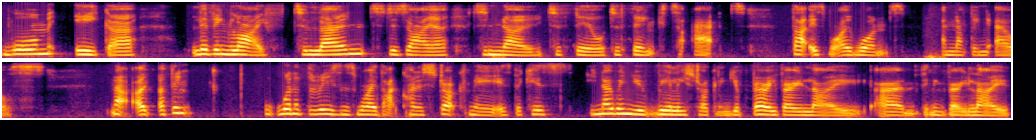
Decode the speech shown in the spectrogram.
"Warm, eager, living life to learn, to desire, to know, to feel, to think, to act. That is what I want, and nothing else." Now, I, I think one of the reasons why that kind of struck me is because you know when you're really struggling you're very very low um feeling very low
